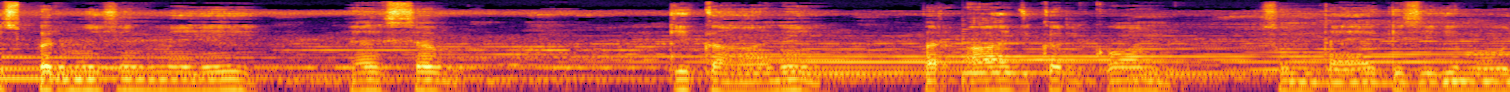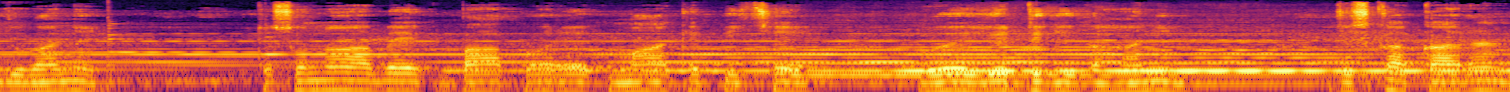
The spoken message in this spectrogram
इस परमिशन में ही है सब की कहानी। पर आजकल कौन सुनता है किसी की मुँह जुबानी तो सुनो अब एक बाप और एक माँ के पीछे हुए युद्ध की कहानी, जिसका कारण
